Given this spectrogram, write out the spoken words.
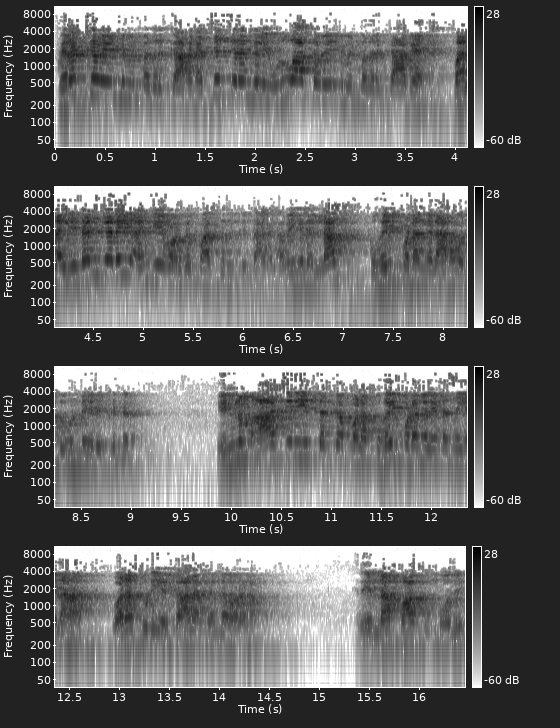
பிறக்க வேண்டும் என்பதற்காக நட்சத்திரங்களை உருவாக்க வேண்டும் என்பதற்காக பல இடங்களை அங்கே அவர்கள் பார்த்திருக்கின்றார்கள். அவைகள் எல்லாம் புகைப்படங்களாக வந்து கொண்டே இருக்கின்றன. இன்னும் ஆச்சரியத்தக்க பல புகைப்படங்கள் என்ன செய்யலாம்? வரக்கூடிய காலங்கள்ல வரலாம். இதையெல்லாம் பார்க்கும்போது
